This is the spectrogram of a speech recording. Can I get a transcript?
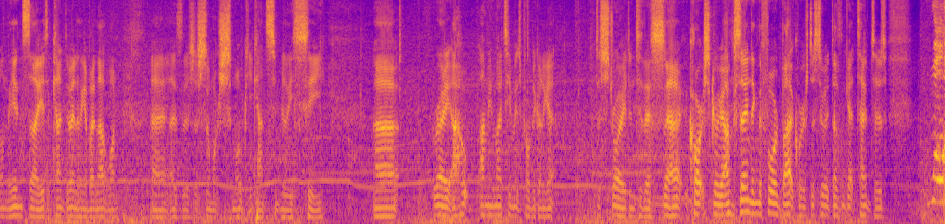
on the inside. Can't do anything about that one, uh, as there's just so much smoke you can't really see. Uh, right, I hope. I mean, my teammate's probably going to get destroyed into this uh, corkscrew. I'm sending the Ford backwards just so it doesn't get tempted. Whoa!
